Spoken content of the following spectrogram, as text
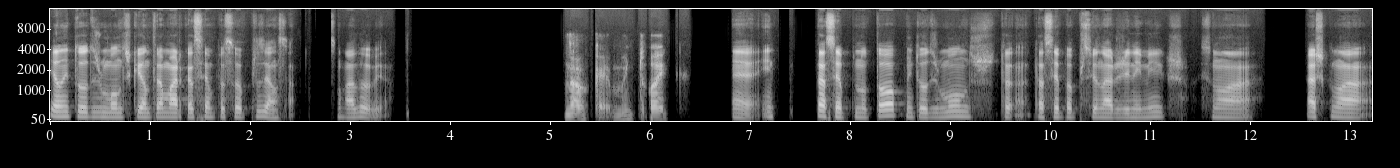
ele em todos os mundos que entra marca sempre a sua presença não há dúvida. Ok, muito bem. É, está sempre no top em todos os mundos, está tá sempre a pressionar os inimigos. Isso não há. Acho que não há.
